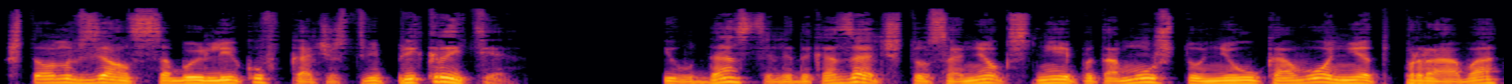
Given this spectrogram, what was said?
что он взял с собой Лику в качестве прикрытия? И удастся ли доказать, что Санек с ней потому, что ни у кого нет права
